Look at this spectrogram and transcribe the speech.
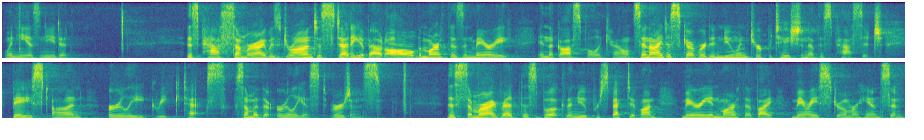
when he is needed. This past summer, I was drawn to study about all the Marthas and Mary in the gospel accounts, and I discovered a new interpretation of this passage based on early Greek texts, some of the earliest versions. This summer, I read this book, The New Perspective on Mary and Martha by Mary Stromer Hansen.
